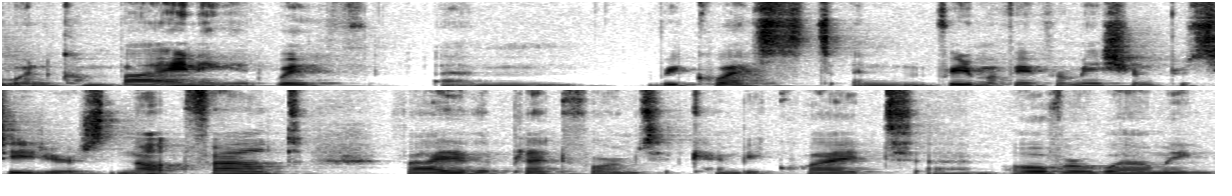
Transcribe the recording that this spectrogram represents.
when combining it with um, requests and freedom of information procedures not filed via the platforms, it can be quite um, overwhelming.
